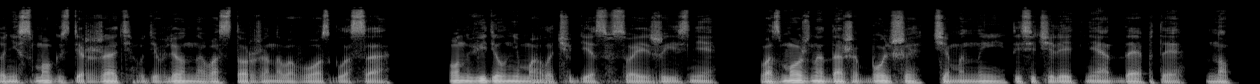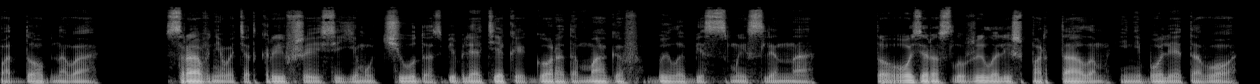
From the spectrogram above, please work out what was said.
то не смог сдержать удивленно восторженного возгласа. Он видел немало чудес в своей жизни, возможно, даже больше, чем иные тысячелетние адепты, но подобного. Сравнивать открывшееся ему чудо с библиотекой города магов было бессмысленно. То озеро служило лишь порталом и не более того,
